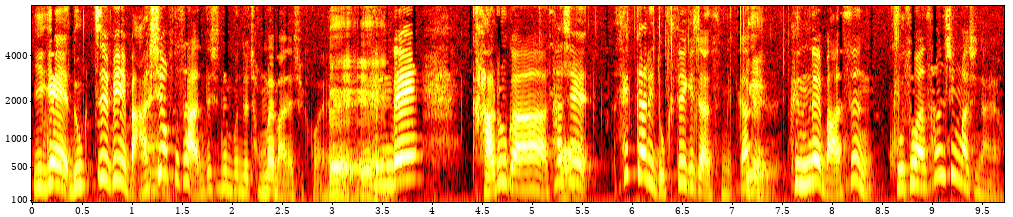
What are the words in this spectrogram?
이게 녹즙이 맛이 없어서 안 드시는 분들 정말 많으실 거예요. 네, 예. 근데 가루가 사실 색깔이 녹색이지 않습니까? 예. 근데 맛은 고소한 선식 맛이 나요.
